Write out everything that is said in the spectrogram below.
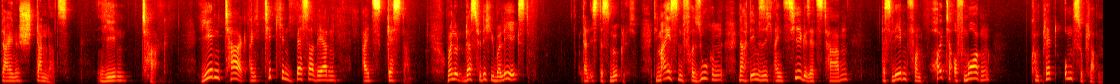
deine Standards jeden Tag. Jeden Tag ein Tickchen besser werden als gestern. Und wenn du das für dich überlegst, dann ist das möglich. Die meisten versuchen, nachdem sie sich ein Ziel gesetzt haben, das Leben von heute auf morgen komplett umzuklappen,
